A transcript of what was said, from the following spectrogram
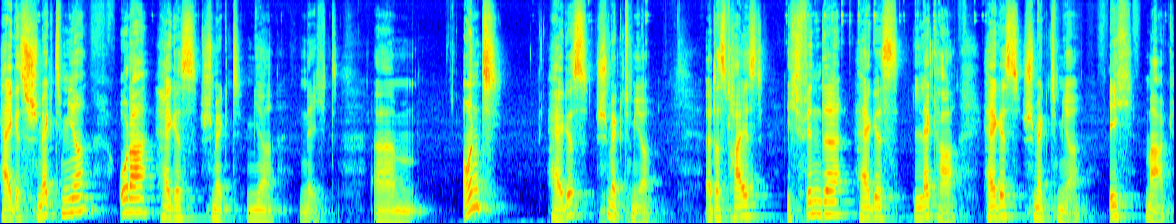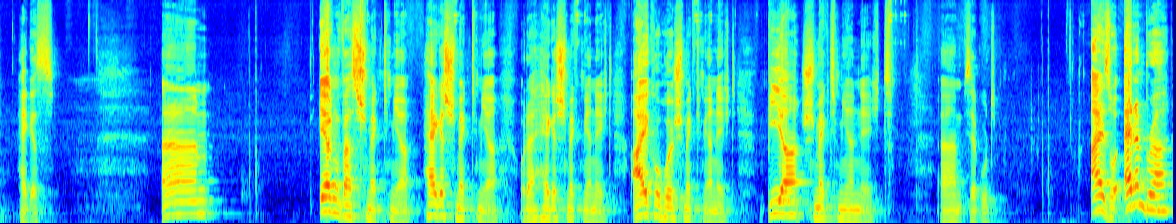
Haggis schmeckt mir oder Haggis schmeckt mir nicht. Ähm, und Haggis schmeckt mir. Äh, das heißt, ich finde Haggis lecker. Haggis schmeckt mir. Ich mag Haggis. Ähm, irgendwas schmeckt mir. Haggis schmeckt mir. Oder Haggis schmeckt mir nicht. Alkohol schmeckt mir nicht. Bier schmeckt mir nicht. Ähm, sehr gut. Also, Edinburgh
